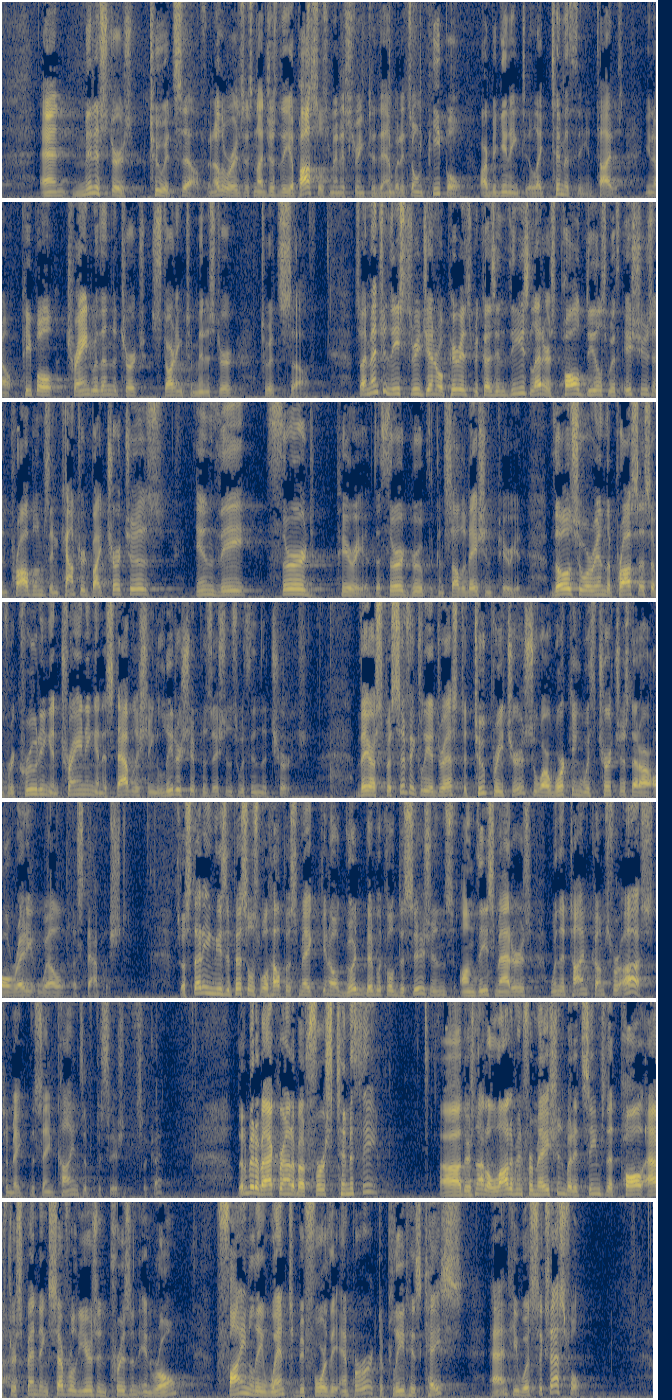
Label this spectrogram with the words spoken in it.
and ministers to itself. In other words, it's not just the apostles ministering to them, but its own people are beginning to, like Timothy and Titus, you know, people trained within the church starting to minister to itself. So I mention these three general periods because in these letters, Paul deals with issues and problems encountered by churches in the third period, the third group, the consolidation period. Those who are in the process of recruiting and training and establishing leadership positions within the church. They are specifically addressed to two preachers who are working with churches that are already well established. So studying these epistles will help us make you know, good biblical decisions on these matters when the time comes for us to make the same kinds of decisions. Okay? A little bit of background about 1 Timothy. Uh, there's not a lot of information, but it seems that Paul, after spending several years in prison in Rome, finally went before the emperor to plead his case, and he was successful.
